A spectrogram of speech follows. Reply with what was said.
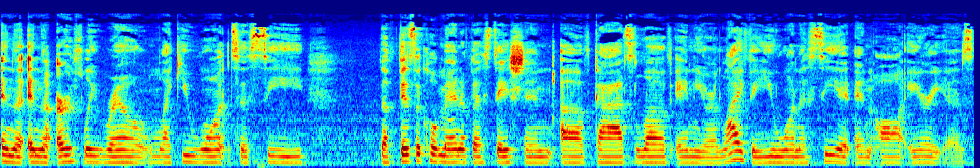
in the in the earthly realm, like you want to see the physical manifestation of God's love in your life and you want to see it in all areas.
